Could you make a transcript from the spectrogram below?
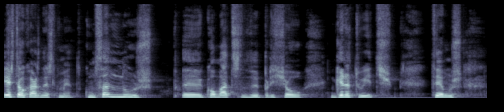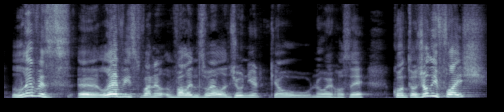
este é o card neste momento. Começando nos uh, combates de pre-show gratuitos, temos Levis, uh, Levis Valenzuela Jr., que é o Noé José, contra o Johnny Fleisch,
